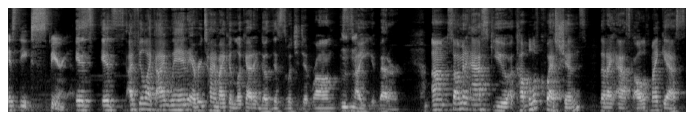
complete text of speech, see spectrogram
It's the experience. It's, it's, I feel like I win every time I can look at it and go, this is what you did wrong. This is Mhm. how you get better. Um, so I'm going to ask you a couple of questions that I ask all of my guests.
